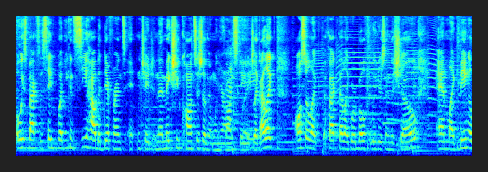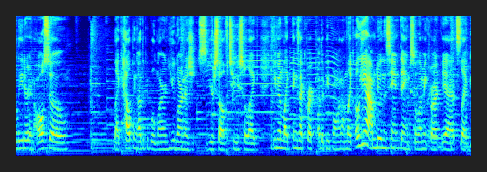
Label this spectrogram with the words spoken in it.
always back to the stage. But you can see how the difference in, in change, and it makes you conscious of it when you're on stage. Like I like also like the fact that like we're both leaders in the show, and like being a leader and also like helping other people learn you learn as yourself too. So like even like things i correct other people on i'm like oh yeah i'm doing the same thing so let me correct. Yeah it's like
